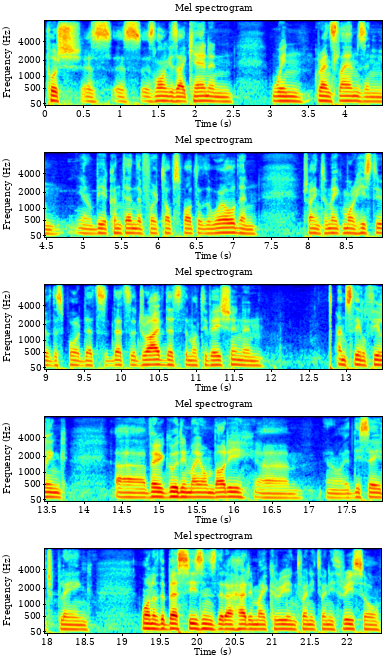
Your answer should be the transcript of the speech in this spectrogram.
push as, as, as long as I can and win Grand Slams and, you know, be a contender for top spot of the world and trying to make more history of the sport. That's, that's the drive, that's the motivation and I'm still feeling uh, very good in my own body. Um, you know, at this age, playing one of the best seasons that I had in my career in 2023. So,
